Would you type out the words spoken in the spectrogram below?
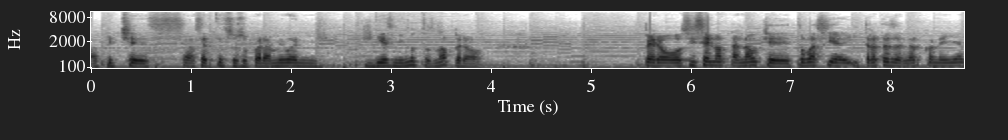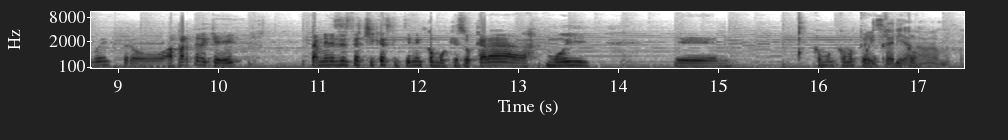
a pinches a hacerte su super amigo en 10 minutos, ¿no? Pero pero sí se nota, ¿no? Que tú vas y, y tratas de hablar con ella, güey, pero aparte de que también es de estas chicas que tienen como que su cara muy... Eh, ¿cómo, ¿Cómo te Muy lo seria, explico? ¿no? A lo mejor.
